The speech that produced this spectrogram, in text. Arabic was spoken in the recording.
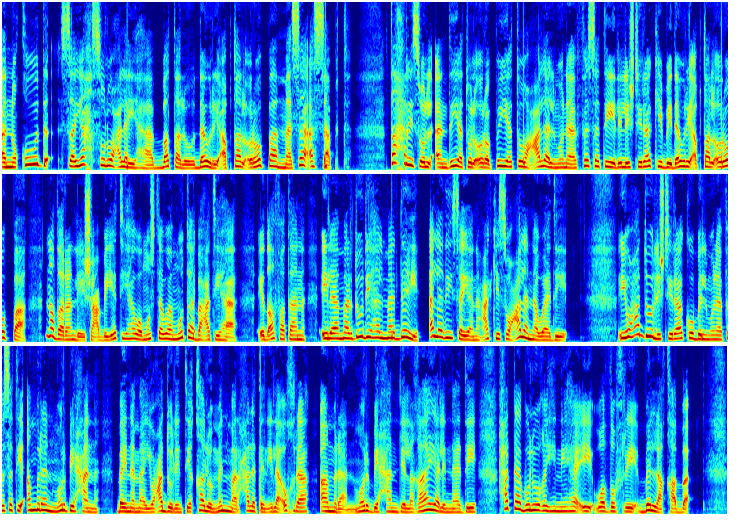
النقود سيحصل عليها بطل دوري أبطال أوروبا مساء السبت. تحرص الأندية الأوروبية على المنافسة للاشتراك بدوري أبطال أوروبا نظرا لشعبيتها ومستوى متابعتها إضافة إلى مردودها المادي الذي سينعكس على النوادي. يعد الاشتراك بالمنافسة أمرا مربحا بينما يعد الانتقال من مرحلة إلى أخرى أمرا مربحا للغاية للنادي حتى بلوغه النهائي والظفر باللقب.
